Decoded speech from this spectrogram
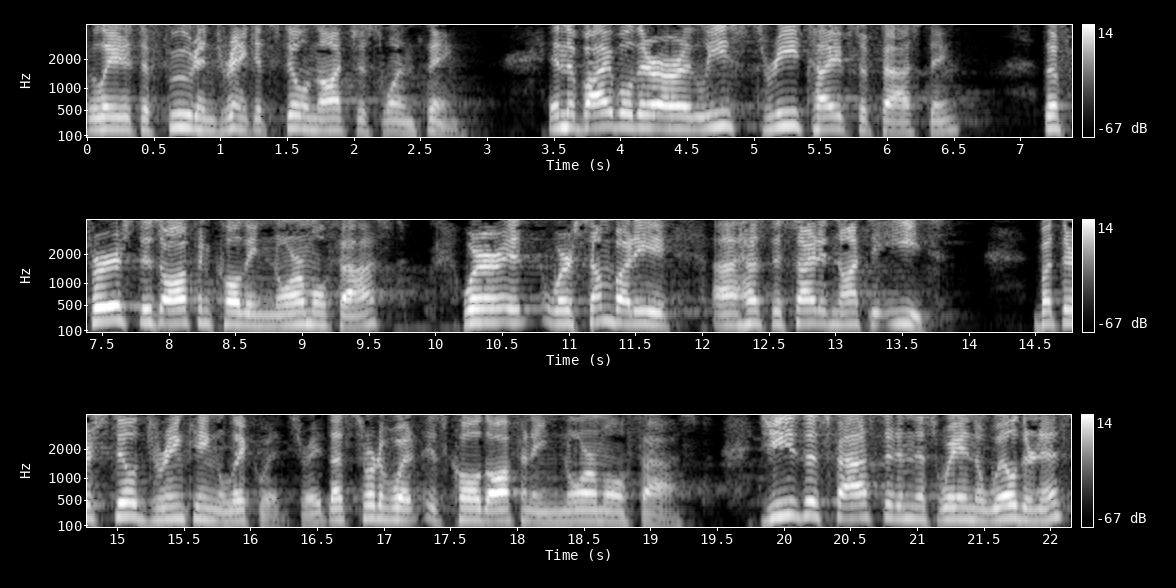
related to food and drink, it's still not just one thing. In the Bible, there are at least three types of fasting. The first is often called a normal fast, where it, where somebody uh, has decided not to eat, but they're still drinking liquids, right? That's sort of what is called often a normal fast. Jesus fasted in this way in the wilderness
